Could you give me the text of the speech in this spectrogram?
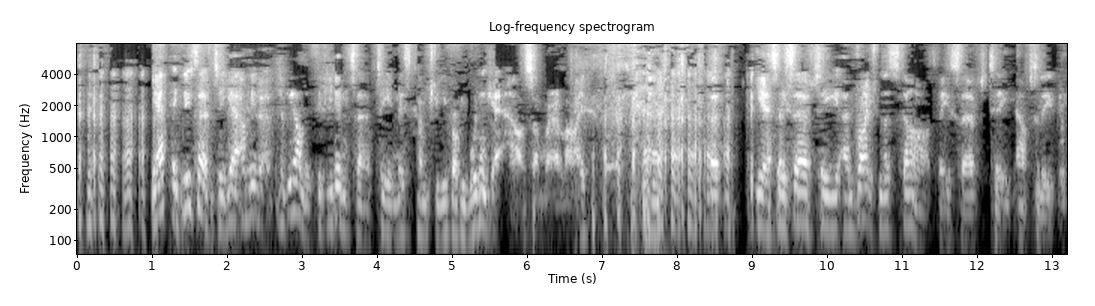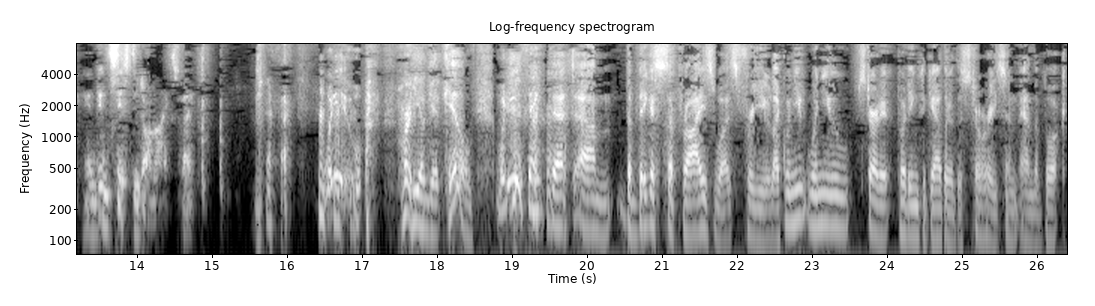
yeah, they do serve tea. Yeah, I mean, uh, to be honest, if you didn't serve tea in this country, you probably wouldn't get out somewhere alive. uh, but, but yes, they serve tea, and right from the start, they served tea, absolutely, and insisted on, I expect. what do you, or you'll get killed. What do you think that um, the biggest surprise was for you? Like when you when you started putting together the stories and, and the book,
